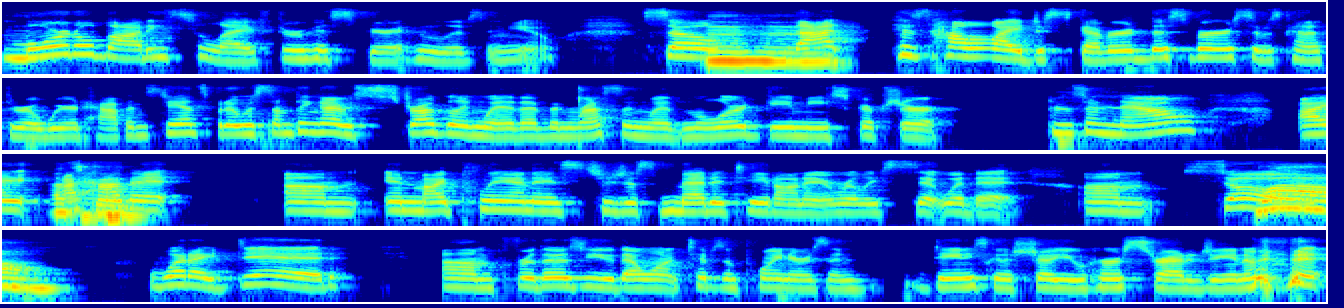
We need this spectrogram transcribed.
mortal bodies to life through his spirit who lives in you so Mhm. that is how I discovered this verse. It was kind of through a weird happenstance, but it was something I was struggling with. I've been wrestling with, and the Lord gave me scripture. And so now I That's I have it um and my plan is to just meditate on it and really sit with it. Um so Wow. what I did um, for those of you that want tips and pointers, and Danny's going to show you her strategy in a minute.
